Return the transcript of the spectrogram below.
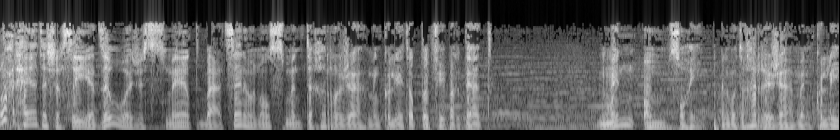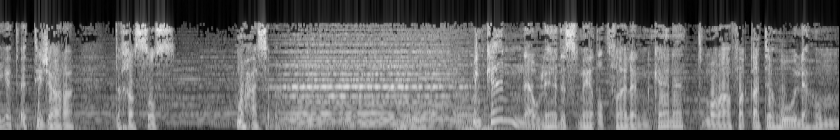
روح الحياة الشخصية تزوج السميط بعد سنة ونص من تخرجه من كلية الطب في بغداد. من أم صهيب المتخرجة من كلية التجارة تخصص محاسبة. من كان أولاد سميط أطفالا كانت مرافقته لهم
